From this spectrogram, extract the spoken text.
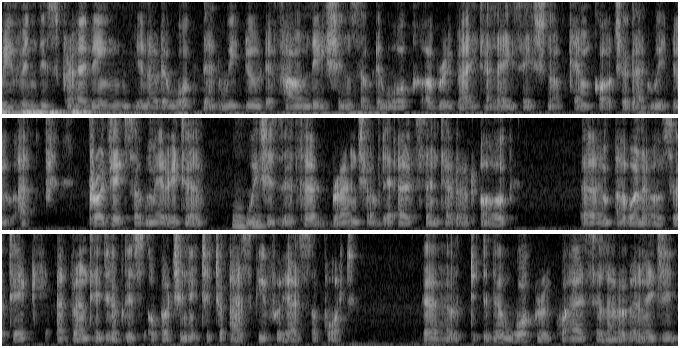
We've been describing, you know, the work that we do, the foundations of the work of revitalization of chem culture that we do at Projects of Merita, which is the third branch of the earthcenter.org. Um, I want to also take advantage of this opportunity to ask you for your support. Uh, the work requires a lot of energy.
